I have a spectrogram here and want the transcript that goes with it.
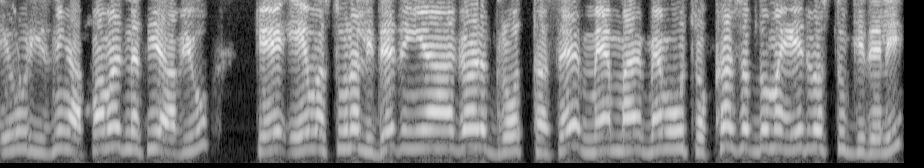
એવું રીઝનિંગ આપવામાં જ નથી આવ્યું કે એ વસ્તુના લીધે જ અહીંયા આગળ ગ્રોથ થશે. મેં મેં બહુ ચોખ્ખા શબ્દોમાં એ જ વસ્તુ કીધેલી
